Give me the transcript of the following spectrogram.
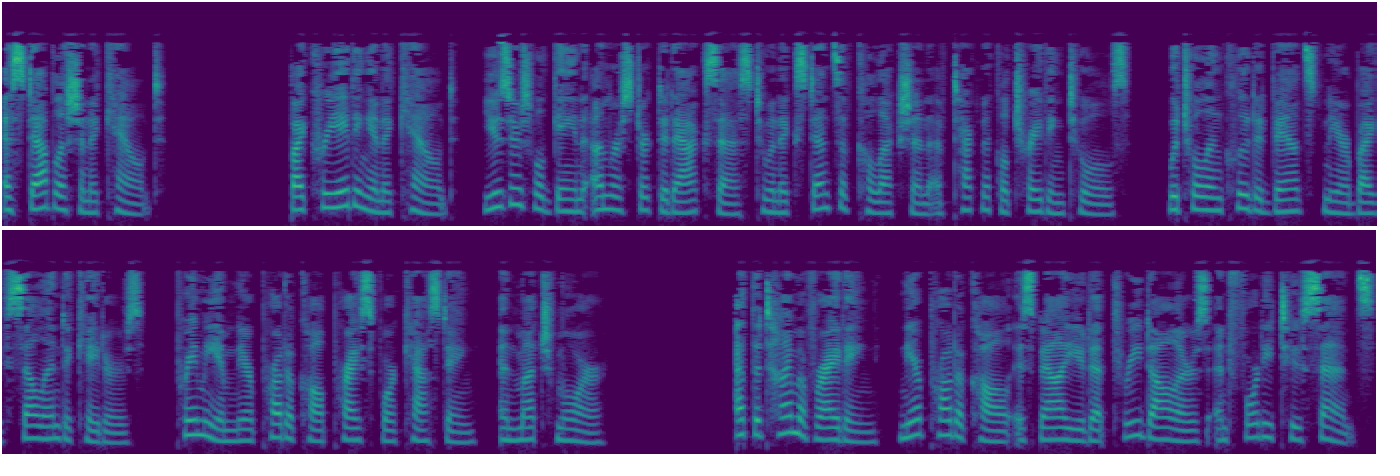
Establish an account. By creating an account, users will gain unrestricted access to an extensive collection of technical trading tools, which will include advanced near-buy sell indicators, premium near protocol price forecasting, and much more. At the time of writing, Near Protocol is valued at $3.42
